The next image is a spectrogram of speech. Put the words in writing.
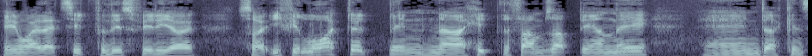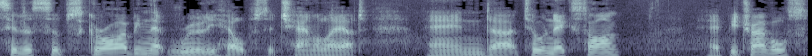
Anyway, that's it for this video. So if you liked it, then uh, hit the thumbs up down there and uh, consider subscribing. That really helps the channel out. And uh, till next time, Happy travels!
